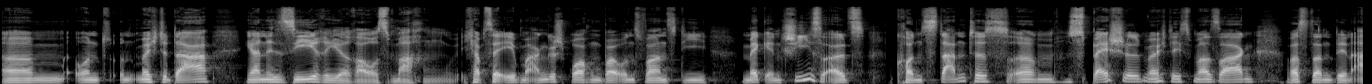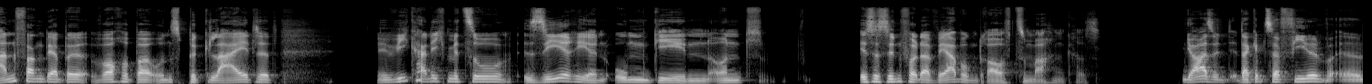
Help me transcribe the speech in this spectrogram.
ähm, und und möchte da ja eine Serie rausmachen. Ich habe es ja eben angesprochen. Bei uns waren es die Mac and Cheese als konstantes ähm, Special, möchte ich es mal sagen, was dann den Anfang der Be Woche bei uns begleitet. Wie kann ich mit so Serien umgehen und ist es sinnvoll, da Werbung drauf zu machen, Chris? Ja, also da gibt's ja viel, äh,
